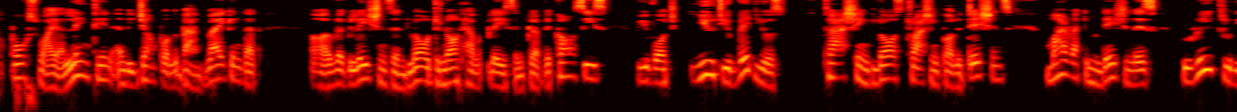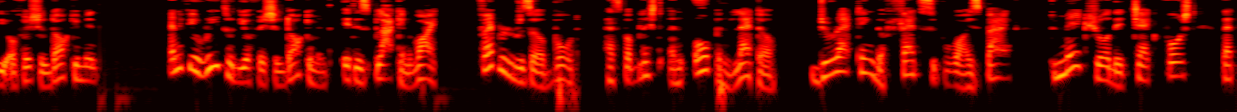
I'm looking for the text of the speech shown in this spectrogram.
a post via LinkedIn and we jump on the bandwagon that uh, regulations and law do not have a place in cryptocurrencies. We watch YouTube videos trashing laws, trashing politicians. My recommendation is read through the official document. And if you read through the official document, it is black and white. Federal Reserve Board has published an open letter directing the Fed supervised bank to make sure they check first that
